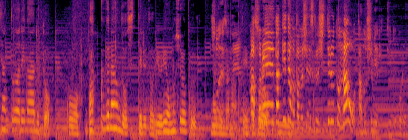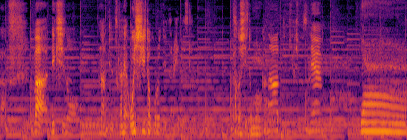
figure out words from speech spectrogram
ちゃんとあれがあるとこうバックグラウンドを知ってるとより面白くなるんだなっていうね。ことをまあそれだけでも楽しいんですけど、知ってるとなお楽しめるっていうところが、まあ歴史の、なんていうんですかね、美味しいところって言ったら変ですけど、楽しいところかなっていう気がしますね。いや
